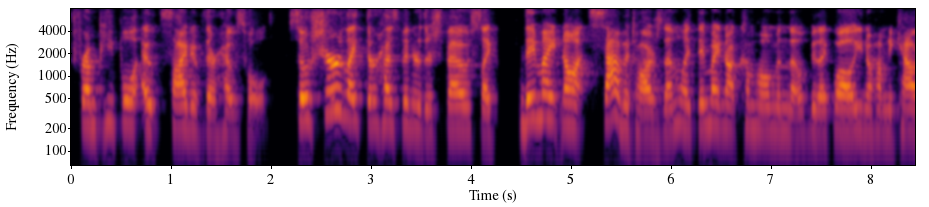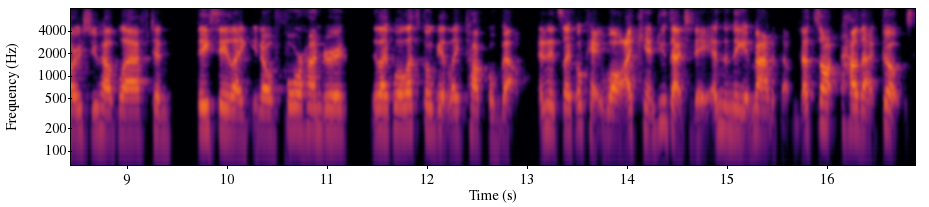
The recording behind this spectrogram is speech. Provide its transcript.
from people outside of their household. So, sure, like their husband or their spouse, like they might not sabotage them. Like they might not come home and they'll be like, well, you know, how many calories do you have left? And they say, like, you know, 400. They're like, well, let's go get like Taco Bell. And it's like, okay, well, I can't do that today. And then they get mad at them. That's not how that goes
